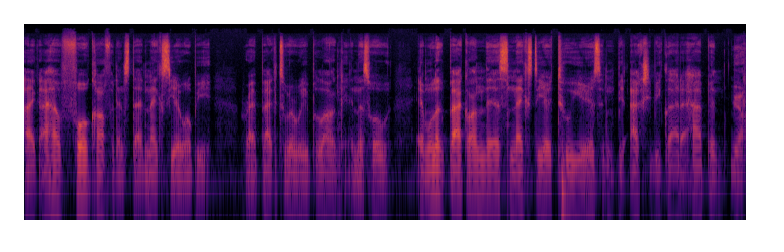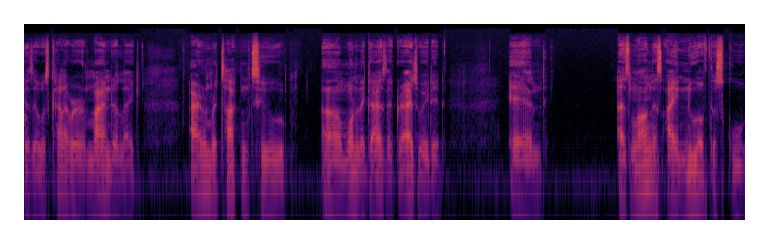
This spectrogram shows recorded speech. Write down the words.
Like I have full confidence that next year we'll be right back to where we belong, and this will. And we'll look back on this next year, two years, and be, actually be glad it happened Yeah. because it was kind of a reminder. Like I remember talking to um, one of the guys that graduated, and as long as I knew of the school,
